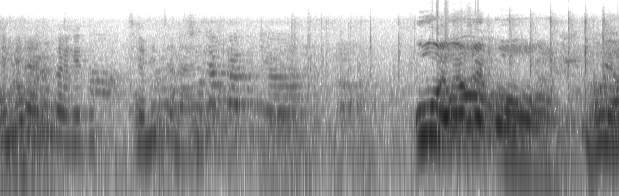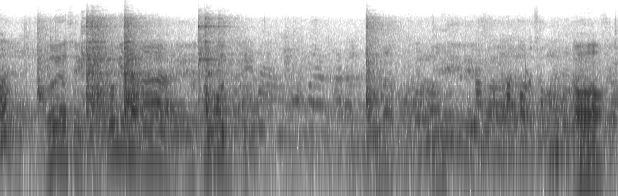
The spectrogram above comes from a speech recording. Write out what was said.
재미라는 걸 해도 재밌잖아요. 오 영양소 있고 뭐요? 영양소 있고 여기다가 적어주세요. 어. 네,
